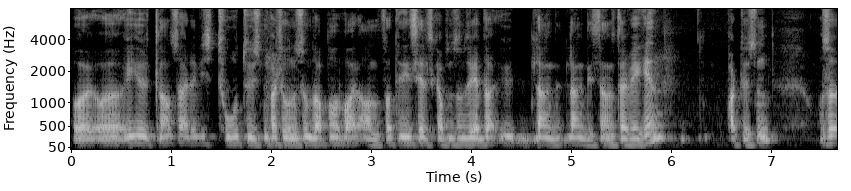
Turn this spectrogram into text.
og, og I utlandet så er det visst 2000 personer som da var ansatt i de selskapene som drev da lang, langdistansetrafikken. Par tusen. Og så,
